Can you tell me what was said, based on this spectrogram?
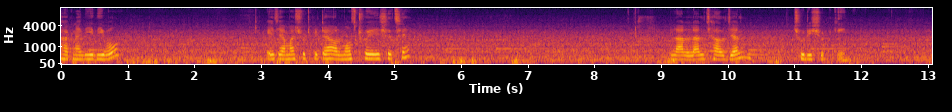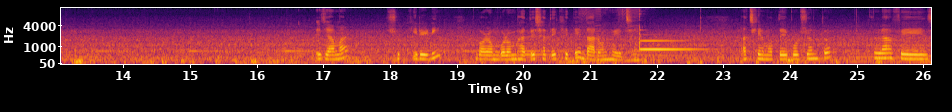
ঢাকনা দিয়ে দিব। এই যে আমার শুটকিটা অলমোস্ট হয়ে এসেছে। লাল লাল ঝাল ঝাল ছুরি শুটকি এই যে আমার শুটকি রেডি গরম গরম ভাতের সাথে খেতে দারুণ হয়েছে। আজকের মতো এই পর্যন্ত। আল্লাহ হাফেজ।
